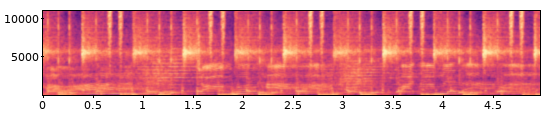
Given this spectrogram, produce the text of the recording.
খাওয়া চপ খাওয়া বাদাম দাওয়া।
